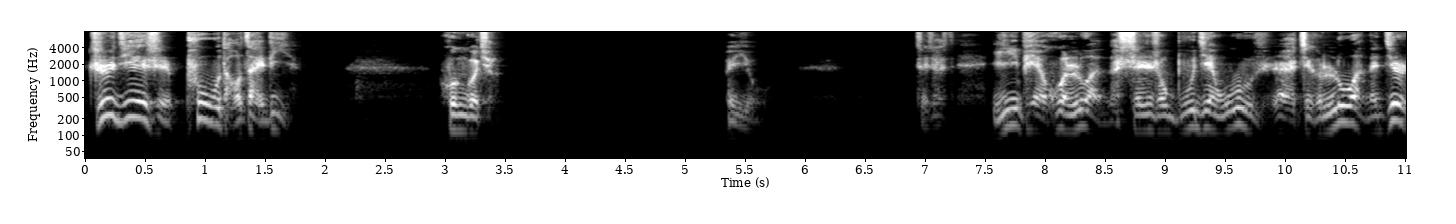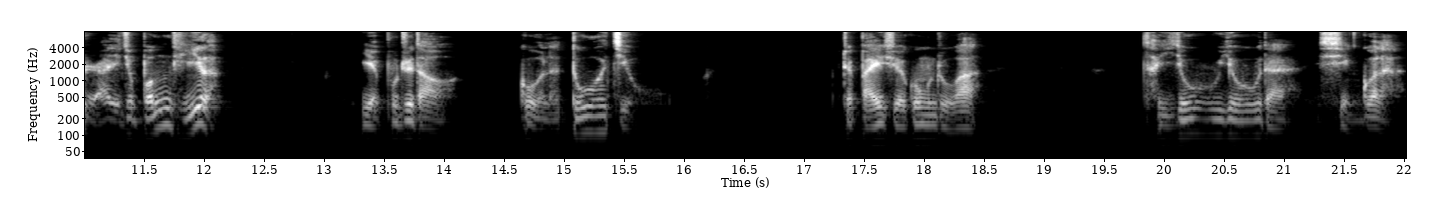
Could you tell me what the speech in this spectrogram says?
直接是扑倒在地，昏过去了。哎呦！这这一片混乱，那伸手不见五指，这个乱的劲儿啊，也就甭提了。也不知道过了多久，这白雪公主啊，才悠悠的醒过来了。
